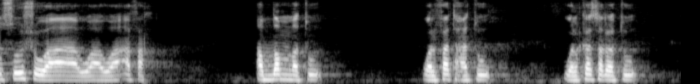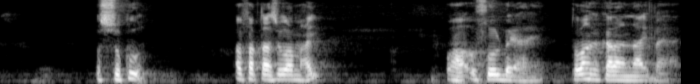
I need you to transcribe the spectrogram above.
Usuushu waa afar. Addamatu waalfatxatu waalkasratu wasukuun afartaasi waa maxay? Waa usuul bay ahayd. Tobanka kalena naaib bay ahayd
